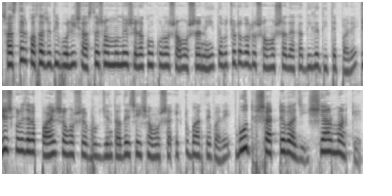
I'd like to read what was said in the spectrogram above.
স্বাস্থ্যের কথা যদি বলি, স্বাস্থ্য সম্বন্ধে সেরকম কোনো সমস্যা নেই, তবে ছোটোখাটো সমস্যা দেখা দিলে দিতে পারে। বিশেষ করে যারা পায়ের সমস্যায় ভুগছেন, তাদের সেই সমস্যা একটু বাড়তে পারে। বুধ, সাট্টেবাজি শেয়ার মার্কেট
